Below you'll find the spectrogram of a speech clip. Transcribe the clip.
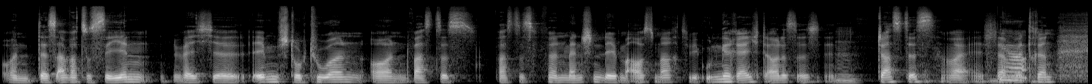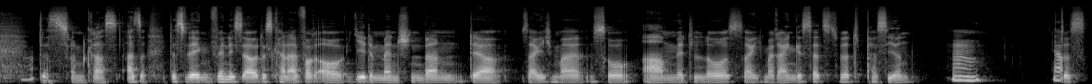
und das einfach zu sehen, welche eben Strukturen und was das, was das für ein Menschenleben ausmacht, wie ungerecht auch das ist. Mhm. Justice war ich da ja. mit drin. Das ist schon krass. Also deswegen finde ich es auch, das kann einfach auch jedem Menschen dann, der, sage ich mal, so arm, mittellos, sage ich mal, reingesetzt wird, passieren. Mhm. Ja. Das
